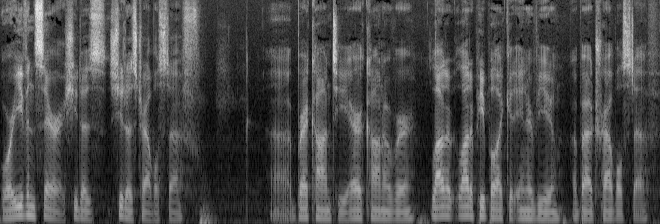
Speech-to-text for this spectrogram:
or even Sarah. She does she does travel stuff. Uh, Brett Conti, Eric Conover, a lot of a lot of people I could interview about travel stuff.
